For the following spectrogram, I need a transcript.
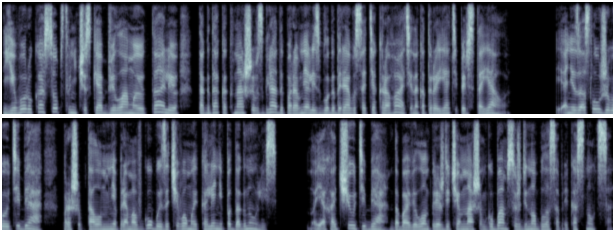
Его рука собственнически обвела мою талию, тогда как наши взгляды поравнялись благодаря высоте кровати, на которой я теперь стояла. «Я не заслуживаю тебя», — прошептал он мне прямо в губы, из-за чего мои колени подогнулись. «Но я хочу тебя», — добавил он, прежде чем нашим губам суждено было соприкоснуться.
